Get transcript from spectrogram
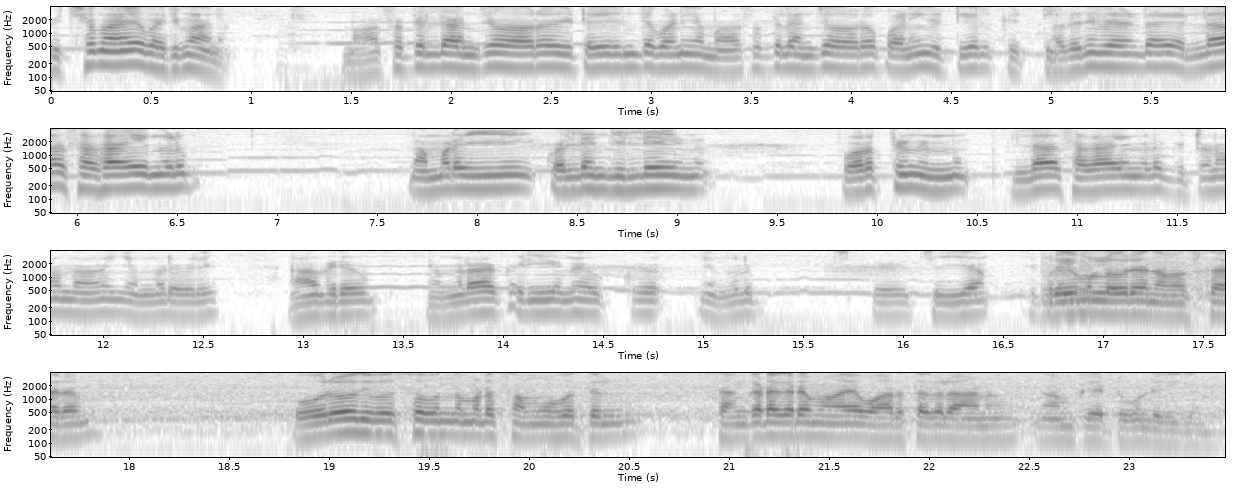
തുച്ഛമായ വരുമാനം. മാസത്തിൽ അഞ്ചോ ആറോ ടൈലിന്റെ പണി മാസത്തിൽ അഞ്ചോ ആറോ പണി കിട്ടിയാൽ കിട്ടി. അതിന് വേണ്ട എല്ലാ സഹായങ്ങളും നമ്മുടെ ഈ കൊല്ലം ജില്ലയിൽ നിന്ന് പുറത്തു നിന്നും എല്ലാ സഹായങ്ങളും കിട്ടണമെന്നാണ് ഞങ്ങളുടെ ഒരു ആഗ്രഹം. ഞങ്ങളാ കഴിയുന്നതൊക്കെ ഞങ്ങൾ ചെയ്യാം. പ്രിയമുള്ളവരെ നമസ്കാരം. ഓരോ ദിവസവും നമ്മുടെ സമൂഹത്തിൽ സങ്കടകരമായ വാർത്തകളാണ് നാം കേട്ടുകൊണ്ടിരിക്കുന്നത്.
